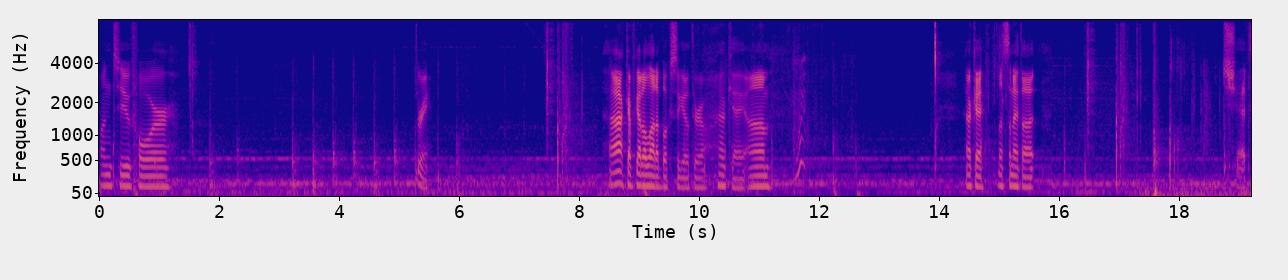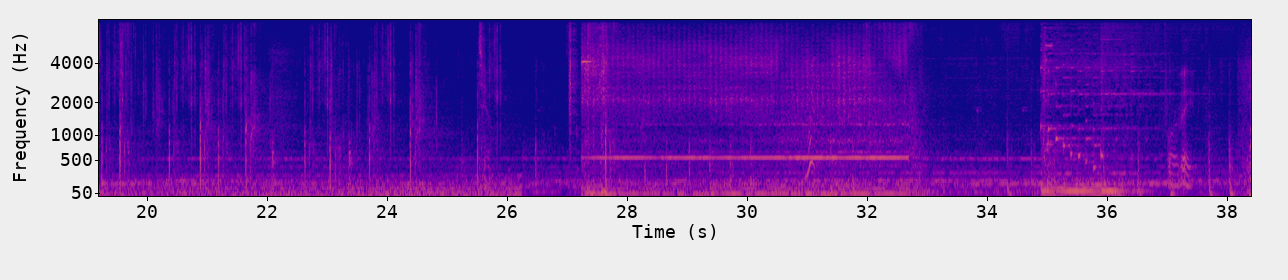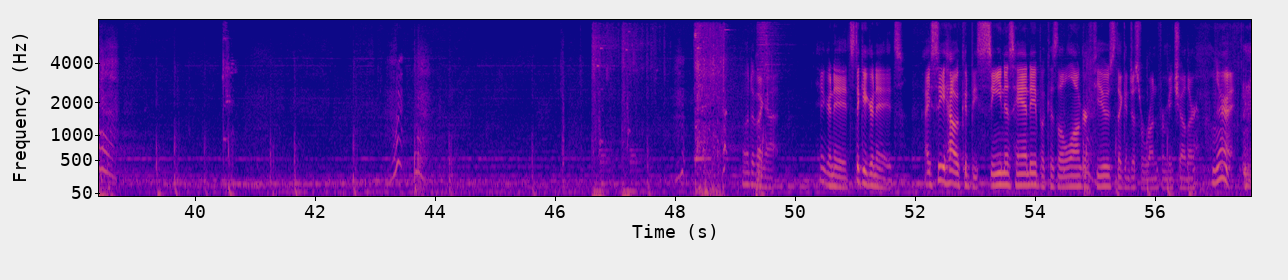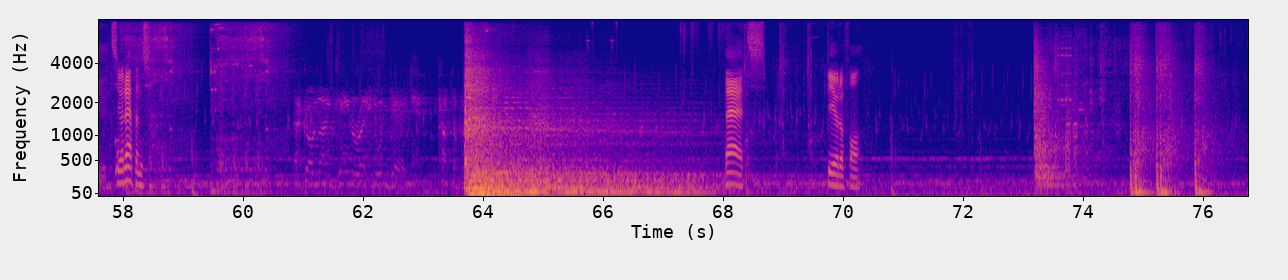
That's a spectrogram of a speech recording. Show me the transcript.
One, two, four. Three. Ah, I've got a lot of books to go through. Okay, um. Okay, less than I thought. Shit. Grenades, sticky grenades. I see how it could be seen as handy because the longer fuse, they can just run from each other. All right, see what happens. Echo 19 ready to engage. Cut the That's beautiful.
